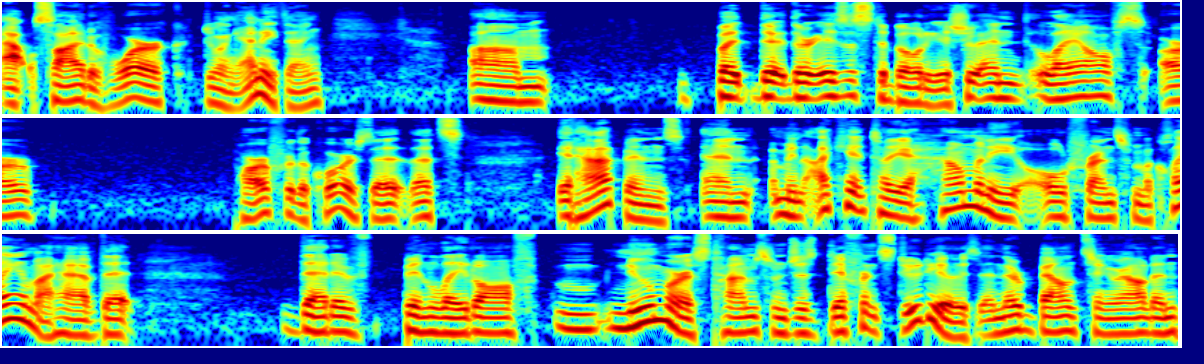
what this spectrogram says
outside of work doing anything, um, but there, there is a stability issue, and layoffs are par for the course. That, that's it happens, and I mean I can't tell you how many old friends from Acclaim I have that that have been laid off m- numerous times from just different studios, and they're bouncing around, and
